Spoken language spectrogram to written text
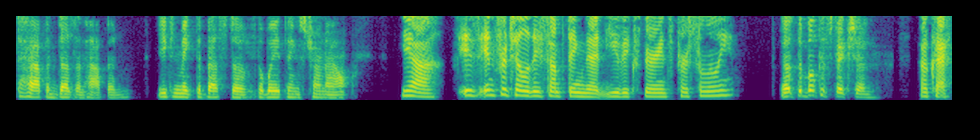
to happen doesn't happen. You can make the best of the way things turn out. Yeah. Is infertility something that you've experienced personally? No, the book is fiction. Okay.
